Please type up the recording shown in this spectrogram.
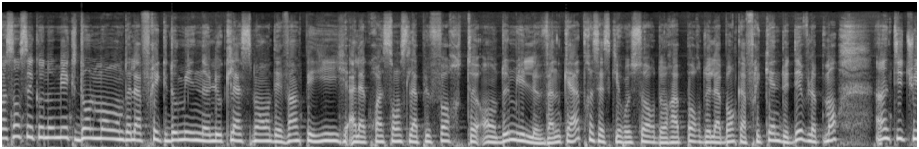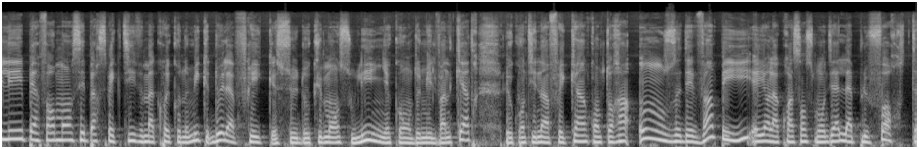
Croissance économique dans le monde, l'Afrique domine le classement des 20 pays à la croissance la plus forte en 2024. C'est ce qui ressort d'un rapport de la Banque africaine de développement intitulé Performance et perspectives macroéconomiques de l'Afrique. Ce document souligne qu'en 2024, le continent africain comptera 11 des 20 pays ayant la croissance mondiale la plus forte,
